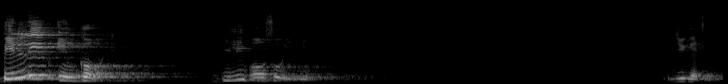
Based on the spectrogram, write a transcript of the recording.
Believe in God, believe also in me. Do you get it?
